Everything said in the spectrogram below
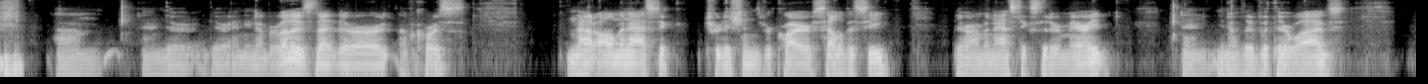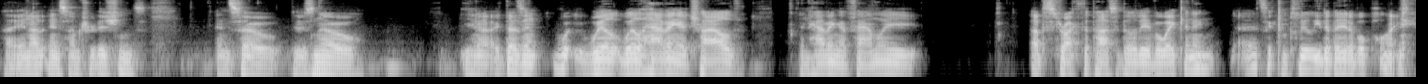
Mm-hmm. Um, and there, there are any number of others that there are, of course, not all monastic traditions require celibacy. There are monastics that are married and you know live with their wives uh, in other, in some traditions, and so there's no, you know, it doesn't will will having a child and having a family obstruct the possibility of awakening? That's a completely debatable point.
